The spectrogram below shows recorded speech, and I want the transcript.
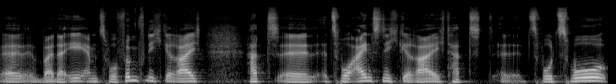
äh, bei der EM 2.5 nicht gereicht, hat äh, 2.1 nicht gereicht, hat äh, 2.2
